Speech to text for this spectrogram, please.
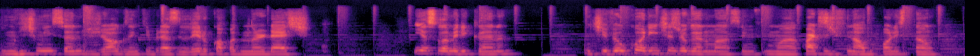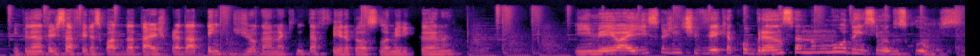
um ritmo insano de jogos entre brasileiro, Copa do Nordeste e a Sul-Americana. A gente vê o Corinthians jogando uma, uma quartas de final do Paulistão em plena terça-feira, às quatro da tarde, para dar tempo de jogar na quinta-feira pela Sul-Americana. E em meio a isso, a gente vê que a cobrança não muda em cima dos clubes.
